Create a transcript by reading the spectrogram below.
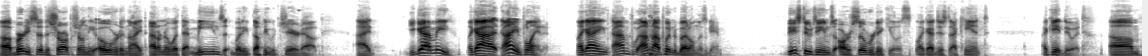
Uh, Bertie said the sharps are on the over tonight. I don't know what that means, but he thought he would share it out. I you got me. Like I I ain't playing it. Like I ain't I'm I'm not putting a bet on this game. These two teams are so ridiculous. Like I just I can't I can't do it. Um,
